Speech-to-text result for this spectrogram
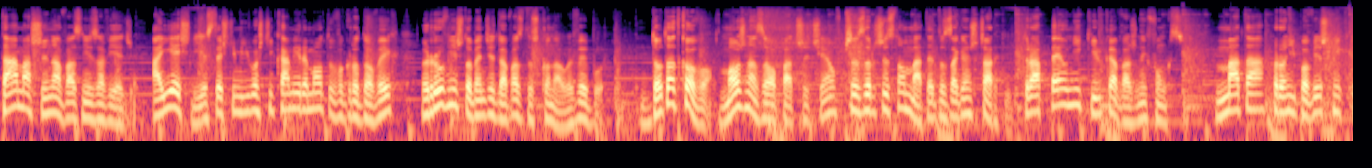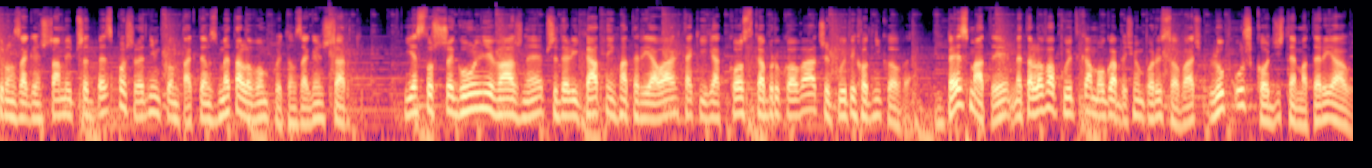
ta maszyna Was nie zawiedzie. A jeśli jesteście miłośnikami remontów ogrodowych, również to będzie dla Was doskonały wybór. Dodatkowo można zaopatrzyć się w przezroczystą matę do zagęszczarki, która pełni kilka ważnych funkcji. Mata chroni powierzchnię, którą zagęszczamy przed bezpośrednim kontaktem z metalową płytą zagęszczarki. Jest to szczególnie ważne przy delikatnych materiałach, takich jak kostka brukowa czy płyty chodnikowe. Bez maty metalowa płytka mogłaby się porysować lub uszkodzić te materiały.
